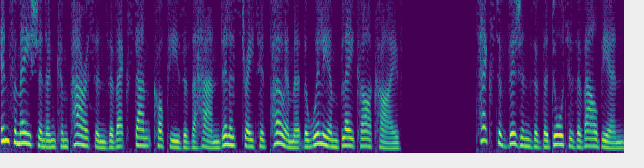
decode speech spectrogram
Information and comparisons of extant copies of the hand-illustrated poem at the William Blake Archive. Text of Visions of the Daughters of Albion.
